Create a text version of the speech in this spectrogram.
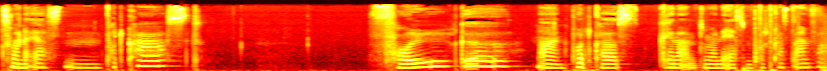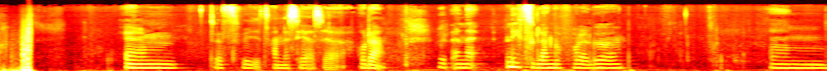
zu meiner ersten Podcast-Folge. Nein, Podcast, Ahnung, zu meiner ersten Podcast einfach. Ähm, das wird jetzt eine sehr, sehr, oder wird eine nicht so lange Folge, ähm,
